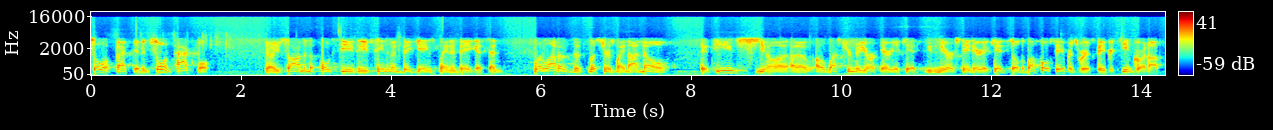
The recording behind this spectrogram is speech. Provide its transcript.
so effective and so impactful. You know, you saw him in the postseason, you've seen him in big games playing in Vegas, and what a lot of the listeners might not know is he's, you know, a, a Western New York area kid. He's a New York State area kid. So the Buffalo Sabres were his favorite team growing up.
